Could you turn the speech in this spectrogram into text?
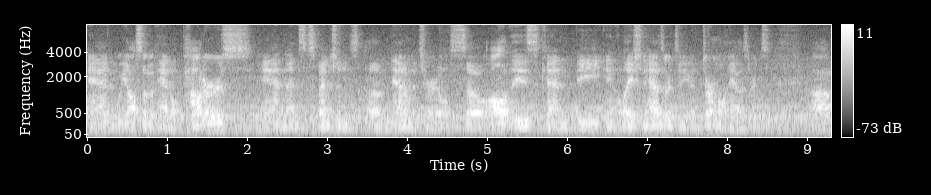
and we also handle powders and then suspensions of nanomaterials. So all of these can be inhalation hazards and even dermal hazards. Uh,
